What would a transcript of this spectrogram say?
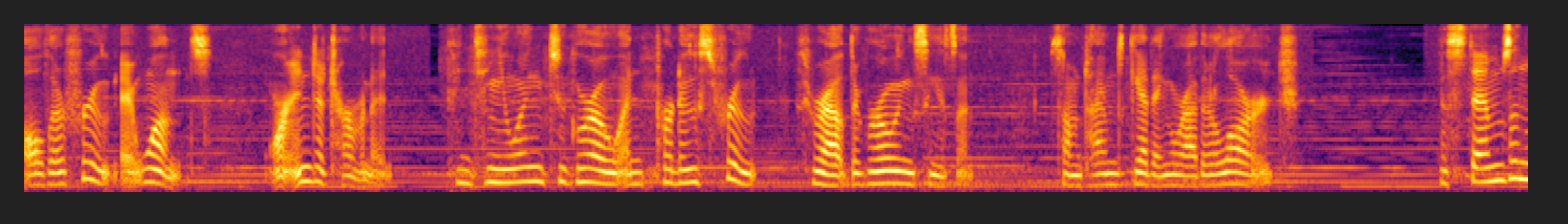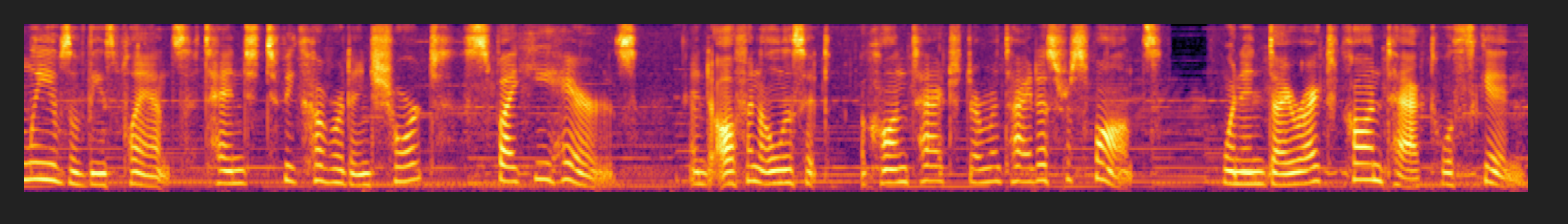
all their fruit at once, or indeterminate, continuing to grow and produce fruit throughout the growing season, sometimes getting rather large. The stems and leaves of these plants tend to be covered in short, spiky hairs and often elicit a contact dermatitis response when in direct contact with skin.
